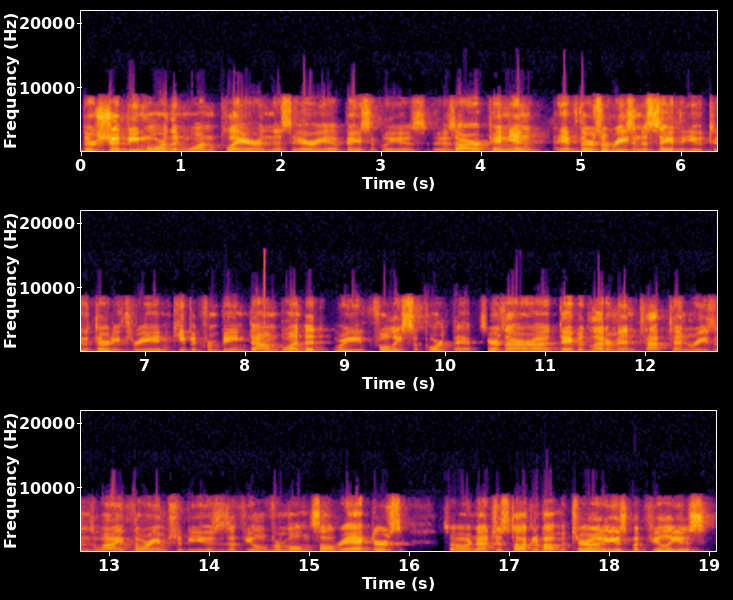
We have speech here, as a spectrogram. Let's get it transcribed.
There should be more than one player in this area, basically, is, is our opinion. If there's a reason to save the U 233 and keep it from being downblended, we fully support that. Here's our uh, David Letterman top 10 reasons why thorium should be used as a fuel for molten salt reactors. So we're not just talking about material use, but fuel use.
